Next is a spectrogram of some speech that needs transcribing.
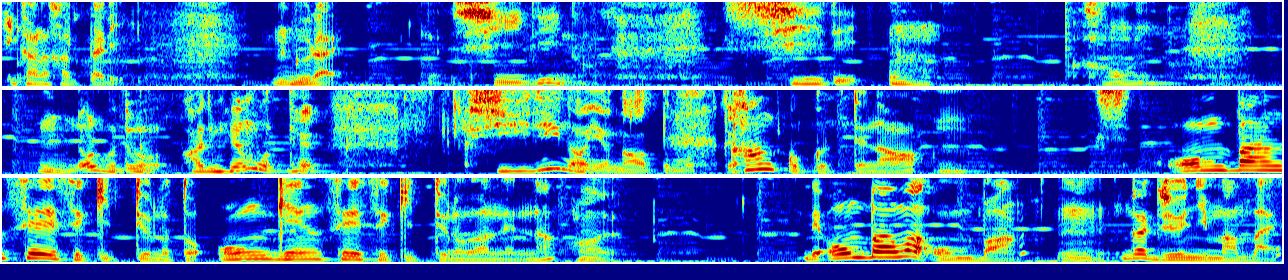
いかなかったりぐらい。?CD なん CD、うん。買うんやうん。俺もでも、初め思って、CD なんやなと思って。韓国ってな、うん音盤成績っていうのと音源成績っていうのがあんねんな。はで、音盤は音盤い。うん。が12万枚。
